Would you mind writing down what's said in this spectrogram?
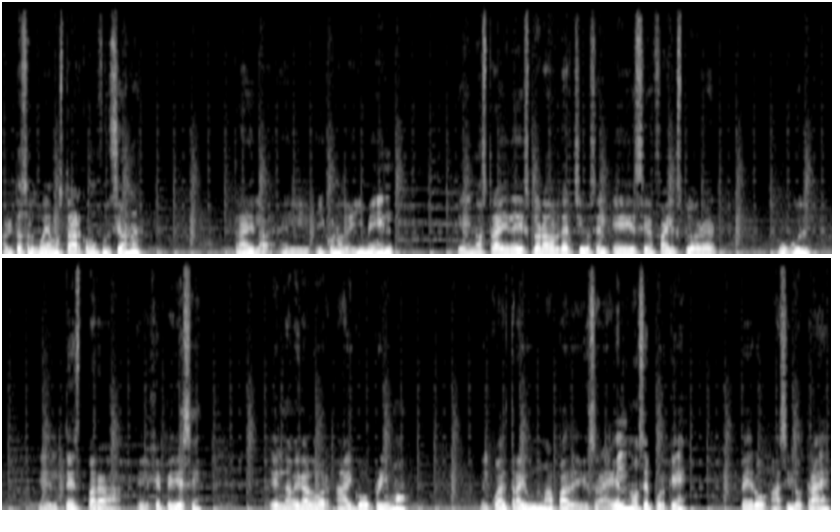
Ahorita se los voy a mostrar cómo funciona trae el icono de email y nos trae de explorador de archivos el ES File Explorer, Google, el test para el GPS, el navegador iGo Primo, el cual trae un mapa de Israel, no sé por qué, pero así lo trae,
